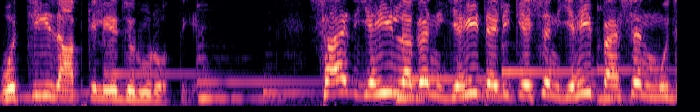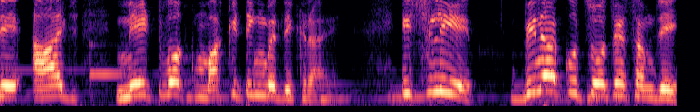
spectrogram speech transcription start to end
वो चीज़ आपके लिए ज़रूर होती है। शायद यही लगन, यही डेडिकेशन यही पैशन मुझे आज नेटवर्क मार्केटिंग में दिख रहा है। इसलिए बिना कुछ सोचे समझे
